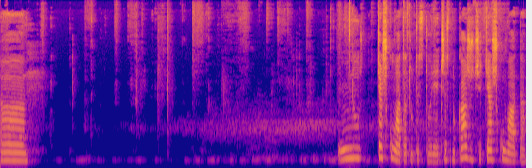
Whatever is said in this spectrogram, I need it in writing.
Е, Ну, тяжкувата тут історія, чесно кажучи, тяжкувата.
